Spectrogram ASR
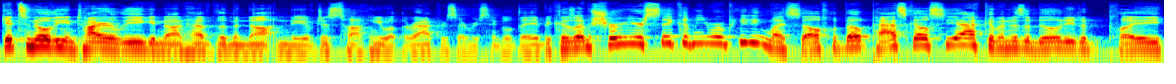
get to know the entire league and not have the monotony of just talking about the Raptors every single day, because I'm sure you're sick of me repeating myself about Pascal Siakam and his ability to play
